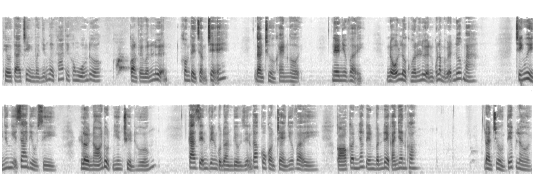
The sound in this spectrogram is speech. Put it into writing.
Thiếu tá Trình và những người khác thì không uống được. Còn phải huấn luyện, không thể chậm trễ. Đoàn trưởng khen ngợi. Nên như vậy, nỗ lực huấn luyện cũng là một đất nước mà. Chính ủy nhưng nghĩ ra điều gì, Lời nói đột nhiên chuyển hướng. Các diễn viên của đoàn biểu diễn các cô còn trẻ như vậy, Có cân nhắc đến vấn đề cá nhân không? Đoàn trưởng tiếp lời.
